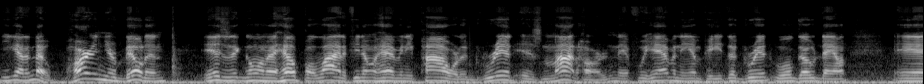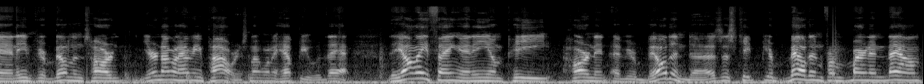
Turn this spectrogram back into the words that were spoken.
you got to know hardening your building is it going to help a lot if you don't have any power. The grid is not hardened. If we have an EMP the grid will go down. And even if your building's hardened you're not going to have any power. It's not going to help you with that. The only thing an EMP hardening of your building does is keep your building from burning down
